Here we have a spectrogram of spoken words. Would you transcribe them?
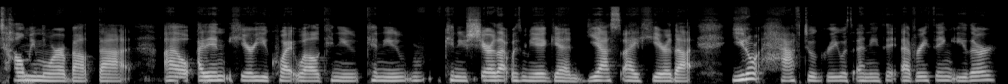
Tell me more about that. I, I didn't hear you quite well. Can you can you can you share that with me again? Yes, I hear that. You don't have to agree with anything everything either.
